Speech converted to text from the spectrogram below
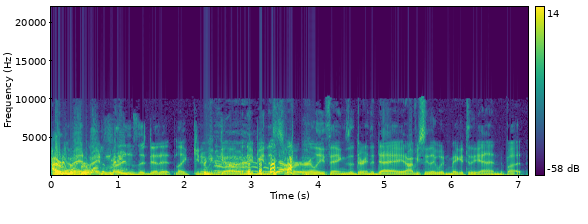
I remember- was- there had, I had wasn't many friends that did it. Like you know, we'd go and they'd be in the Yeah. super early things during the day, and obviously they wouldn't make it to the end. But R-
